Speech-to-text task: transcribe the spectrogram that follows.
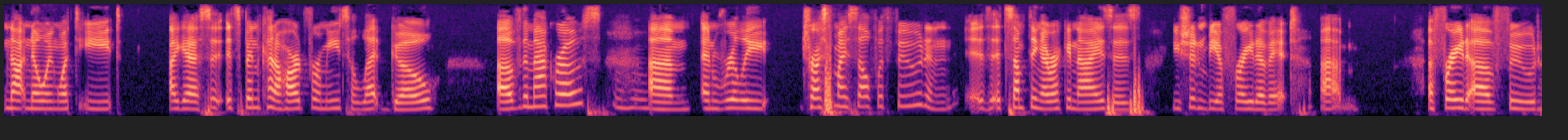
not knowing what to eat, I guess it, has been kind of hard for me to let go of the macros mm-hmm. um, and really trust myself with food. And it's, it's, something I recognize is you shouldn't be afraid of it. Um, afraid of food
